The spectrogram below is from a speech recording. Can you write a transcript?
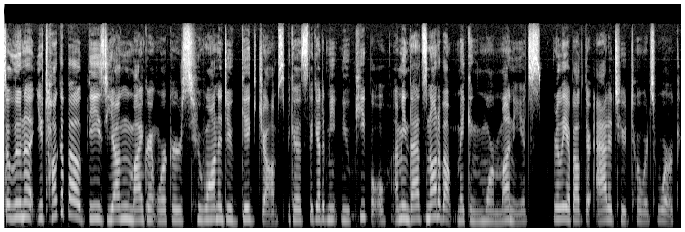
So, Luna, you talk about these young migrant workers who want to do gig jobs because they get to meet new people. I mean, that's not about making more money, it's really about their attitude towards work.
